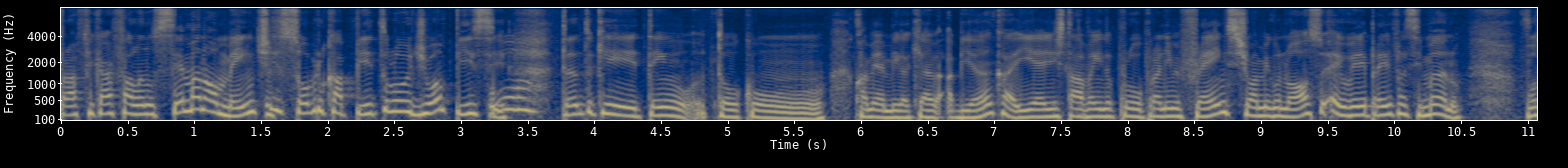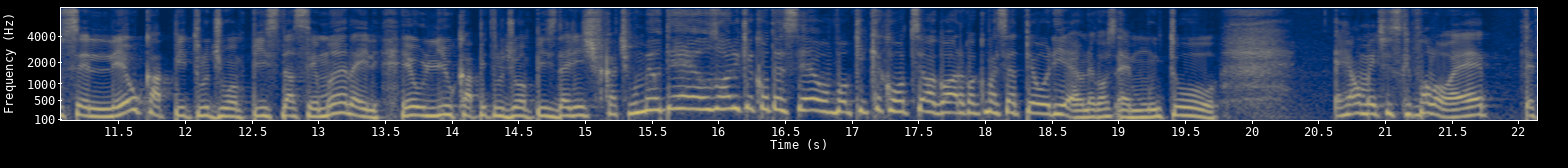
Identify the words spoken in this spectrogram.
pra ficar falando semanalmente sobre o capítulo de One Piece. Tanto que tenho, tô com, com a minha amiga aqui, a, a Bianca, e a gente tava indo pro, pro Anime Friends, tinha um amigo nosso, eu virei pra ele e falei assim, mano, você leu o capítulo de One Piece da semana? Ele, eu li o capítulo de One Piece, daí a gente fica tipo, meu Deus, olha o que aconteceu, o que, que aconteceu agora, qual que vai ser a teoria? É um negócio, é muito... É realmente isso que falou, é... é-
